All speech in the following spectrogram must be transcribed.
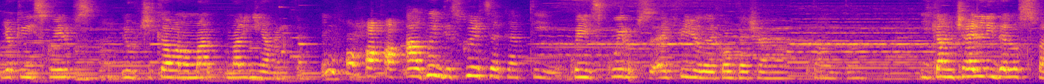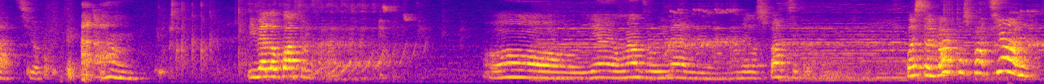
gli occhi di Squirps luccicavano ma- malignamente. ah, quindi Squirps è cattivo. Quindi Squirps è il figlio del conte. Tanto. I cancelli dello spazio. livello 4. Oh, yeah, un altro livello dello spazio profondo. Questo è il varco spaziale.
